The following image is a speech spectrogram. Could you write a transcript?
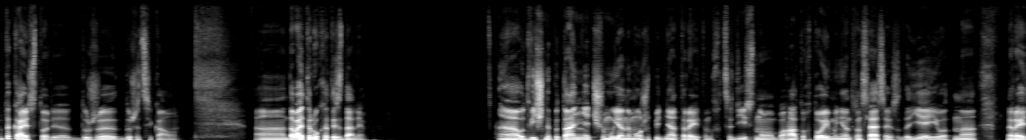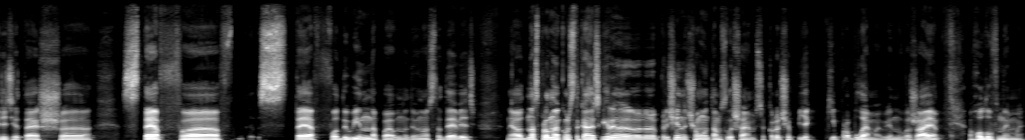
ну, така історія дуже, дуже цікава. Давайте рухатись далі. Одвічне питання, чому я не можу підняти рейтинг. Це дійсно багато хто і мені на трансляціях задає. І от на Reddit теж е, Стеф е, Стеф Фодевін, напевно, 99. Е, Одна з проблем комстаканівських гри е, причина, чому ми там залишаємося. Коротше, які проблеми він вважає головними.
